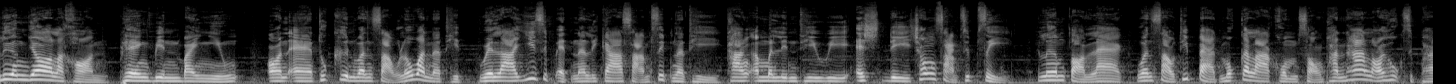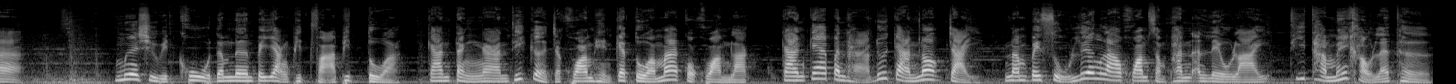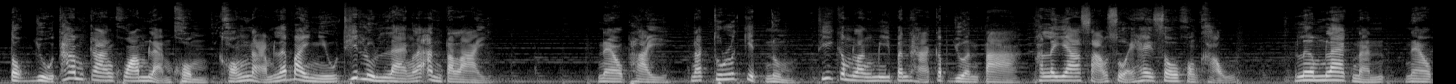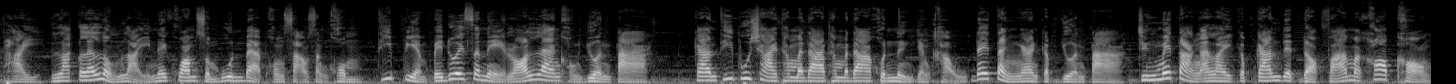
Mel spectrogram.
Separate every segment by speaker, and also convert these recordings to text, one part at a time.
Speaker 1: เรื่องย่อละคร เพลงบินใบงิ้ว ออนแอร์ทุกคืนวันเสาร์และวันอาทิตย์ เวลา 21นาฬิกา30 นาที ทางอมรินทีวี HD ช่อง 34 เริ่มตอนแรกวันเสาร์ที่ 8 มกราคม 2565 เมื่อชีวิตคู่ดำเนินไปอย่างผิดฝาผิดตัว การแต่งงานที่เกิดจากความเห็นแก่ตัวมากกว่าความรัก การแก้ปัญหาด้วยการนอกใจ นำไปสู่เรื่องราวความสัมพันธ์อันเลวร้าย ที่ทำให้เขาและเธอ ตกอยู่ท่ามกลางความแหลมคม ของหนามและใบงิ้วที่รุนแรงและอันตราย แนวไพรนักธุรกิจหนุ่มที่กำลังมีปัญหากับยวนตา ภรรยาสาวสวยไฮโซของเขา เริ่มแรกนั้น แนวไพรรักและหลงไหลในความสมบูรณ์แบบของสาวสังคม ที่เปี่ยมไปด้วยเสน่ห์ร้อนแรงของยวนตา การที่ผู้ชายธรรมดาธรรมดาคนหนึ่งอย่างเขา ได้แต่งงานกับยวนตา จึงไม่ต่างอะไรกับการเด็ดดอกฟ้ามาครอบครอง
